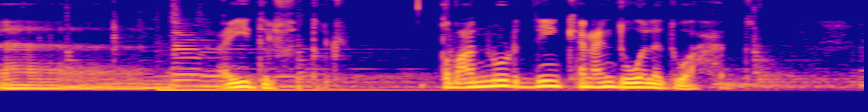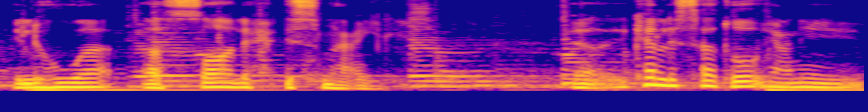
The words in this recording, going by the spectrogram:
آه عيد الفطر. طبعا نور الدين كان عنده ولد واحد اللي هو الصالح إسماعيل. آه، كان لساته يعني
